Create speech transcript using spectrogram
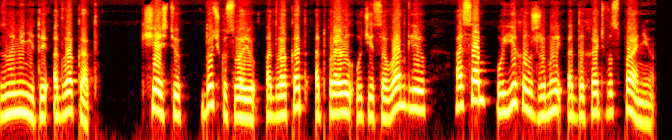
знаменитый адвокат. К счастью, дочку свою адвокат отправил учиться в Англию, а сам уехал с женой отдыхать в Испанию.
